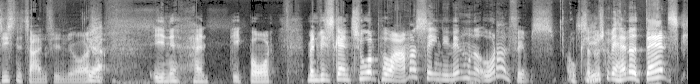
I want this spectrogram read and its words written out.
Disney-tegnefilm jo også, Ja. inden han gik bort. Men vi skal en tur på Amagerscenen i 1998. Okay. Så nu skal vi have noget dansk.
